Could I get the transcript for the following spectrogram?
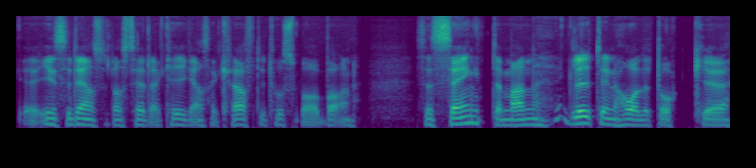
eh, incidensen av celiaki ganska kraftigt hos små barn. Sen sänkte man gluteninnehållet och eh,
